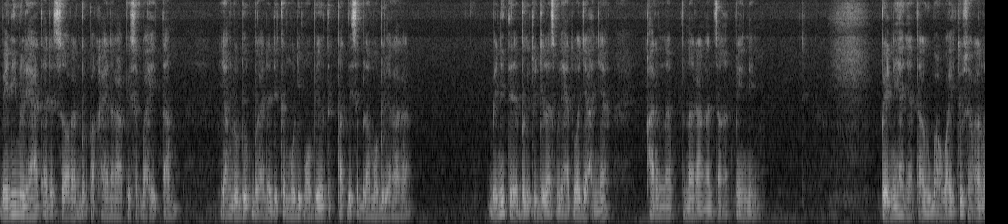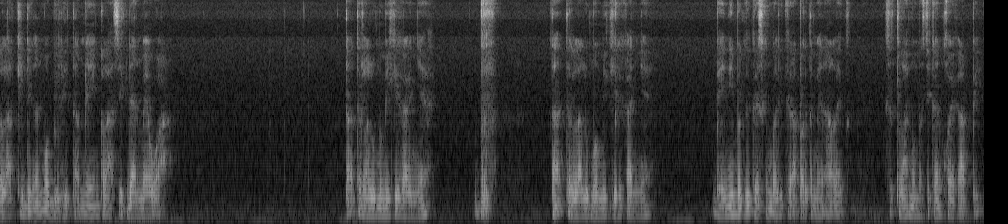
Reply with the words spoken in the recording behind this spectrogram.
Benny melihat ada seorang berpakaian rapi serba hitam yang duduk berada di kemudi mobil tepat di sebelah mobil Rara. Benny tidak begitu jelas melihat wajahnya karena penerangan sangat minim. Benny hanya tahu bahwa itu seorang lelaki dengan mobil hitamnya yang klasik dan mewah. Tak terlalu memikirkannya, brr, tak terlalu memikirkannya, Benny bergegas kembali ke apartemen Alex setelah memastikan korek api.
